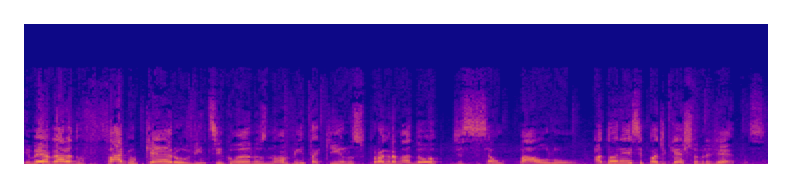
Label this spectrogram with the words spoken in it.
E-mail agora do Fábio Quero, 25 anos, 90 quilos, programador de São Paulo. Adorei esse podcast sobre dietas,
